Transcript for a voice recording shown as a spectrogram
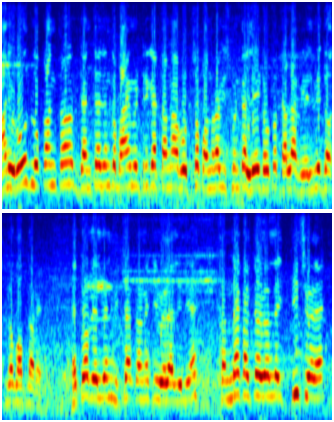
आणि रोज लोकांचं ज्यांच्या ज्यांचं बायोमेट्रिक आहे त्यांना रोजचं पंधरा वीस मिनटं लेट होतं त्याला रेल्वे ज- जबाबदार आहे. ह्याच्यावर रेल्वेने विचार करण्याची वेळ आलेली आहे. संध्याकाळच्या वेळेला तीच वेळ आहे.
